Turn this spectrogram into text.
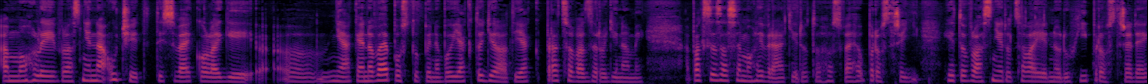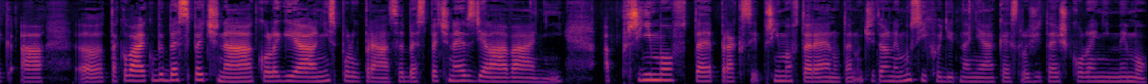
a mohli vlastně naučit ty své kolegy eh, nějaké nové postupy nebo jak to dělat, jak pracovat s rodinami a pak se zase mohli vrátit do toho svého prostředí. Je to vlastně docela jednoduchý prostředek a eh, taková jakoby bezpečná kolegiální spolupráce, bezpečné vzdělávání a přímo v té praxi, přímo v terénu. Ten učitel nemusí chodit na nějaké složité školení mimo.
